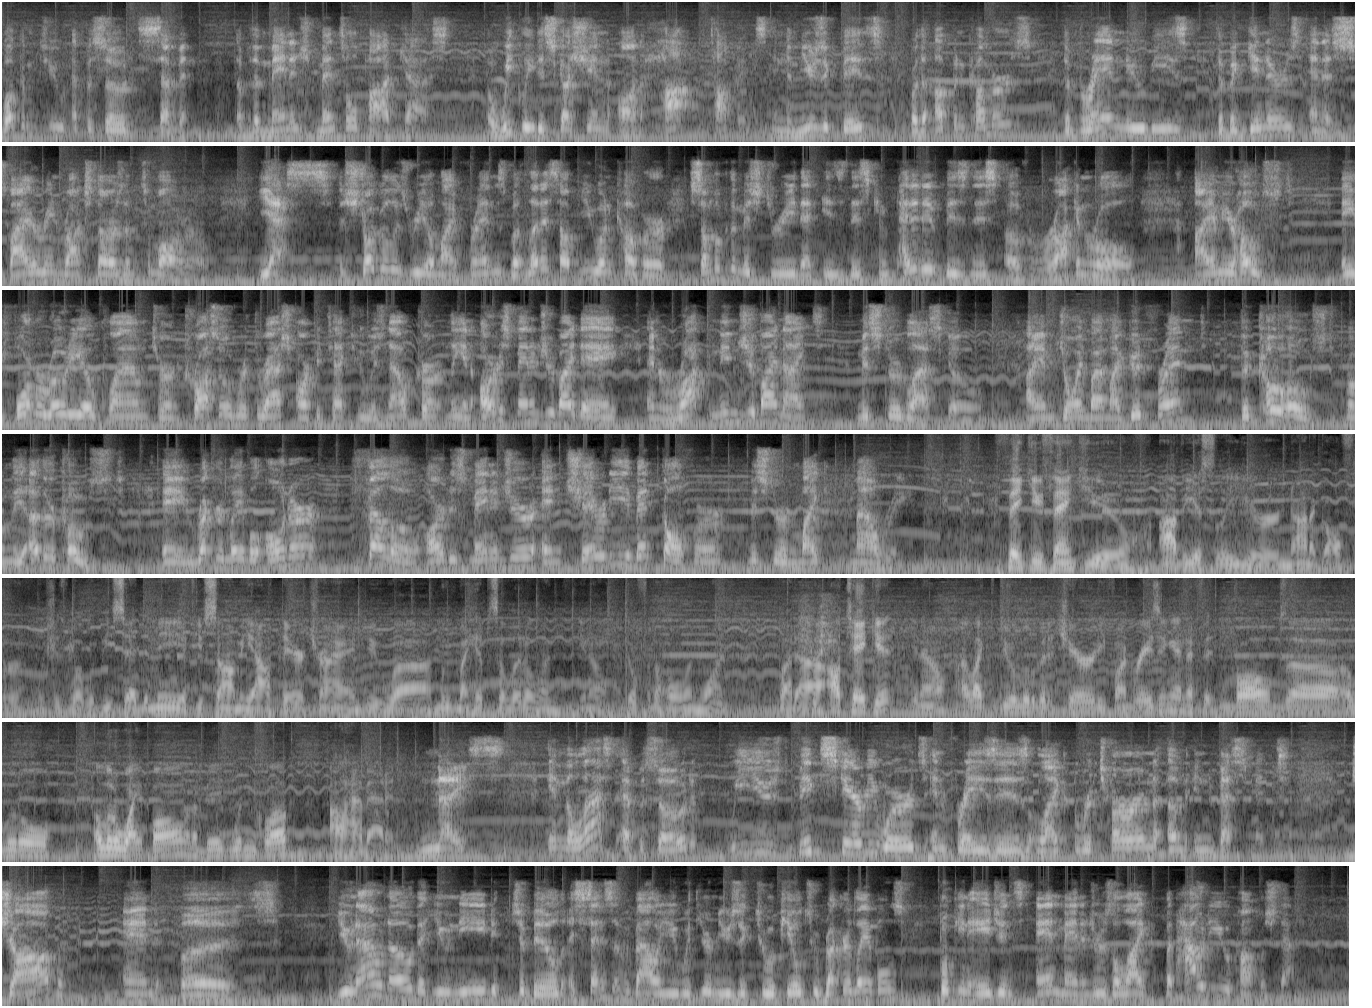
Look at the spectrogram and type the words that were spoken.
Welcome to episode 7 of the Managemental Podcast, a weekly discussion on hot topics in the music biz for the up and comers, the brand newbies, the beginners, and aspiring rock stars of tomorrow. Yes, the struggle is real, my friends, but let us help you uncover some of the mystery that is this competitive business of rock and roll. I am your host, a former rodeo clown turned crossover thrash architect who is now currently an artist manager by day and rock ninja by night, Mr. Blasko. I am joined by my good friend, the co host from the other coast, a record label owner, fellow artist manager, and charity event golfer, Mr. Mike Mowery. Thank you, thank you. Obviously, you're not a golfer, which is what would be said to me if you saw me out there trying to uh, move my hips a little and, you know, go for the hole in one. But uh, I'll take it. You know, I like to do a little bit of charity fundraising, and if it involves uh, a little, a little white ball and a big wooden club, I'll have at it. Nice. In the last episode, we used big scary words and phrases like return of investment, job, and buzz. You now know that you need to build a sense of value with your music to appeal to record labels, booking agents, and managers alike, but how do you accomplish that?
